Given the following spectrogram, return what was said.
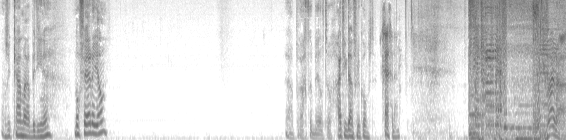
Onze camera bedienen. Nog verder, Jan? Nou, prachtig beeld toch. Hartelijk dank voor de komst. Graag gedaan. VARA.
